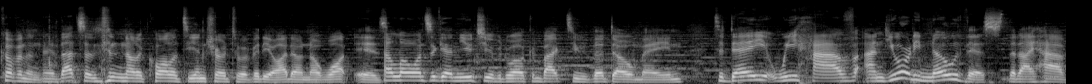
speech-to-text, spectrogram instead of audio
covenant. If that's a, not a quality intro to a video, I don't know what is. Hello once again, YouTube, and welcome back to The Domain. Today we have, and you already know this, that I have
